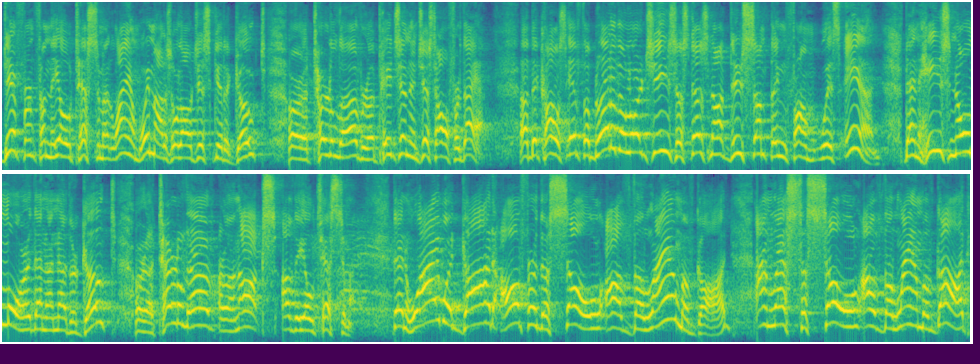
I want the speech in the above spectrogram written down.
different from the Old Testament lamb, we might as well all just get get a goat or a turtle dove or a pigeon and just offer that. Uh, because if the blood of the Lord Jesus does not do something from within, then he's no more than another goat or a turtle dove or an ox of the Old Testament. Then why would God offer the soul of the Lamb of God unless the soul of the Lamb of God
